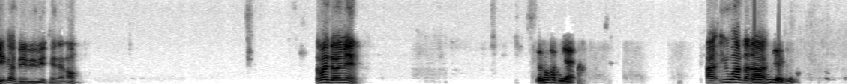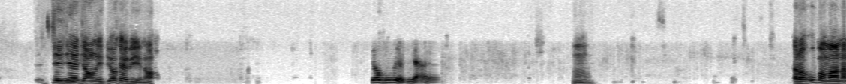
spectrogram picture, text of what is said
ရေးခတ်ပေးပြီးပြီထင်တယ်နော်တမိုက်တော်မြင့်တင်မဗျာအဲဤဝတရာပြောဘူးတယ်ဗျခြေချင်းအကြောင်းတွေပြောခဲ့ပြီနော်ပြောဘူးတယ်ဗျာอืมအဲ့တော့ဥပမာဏ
